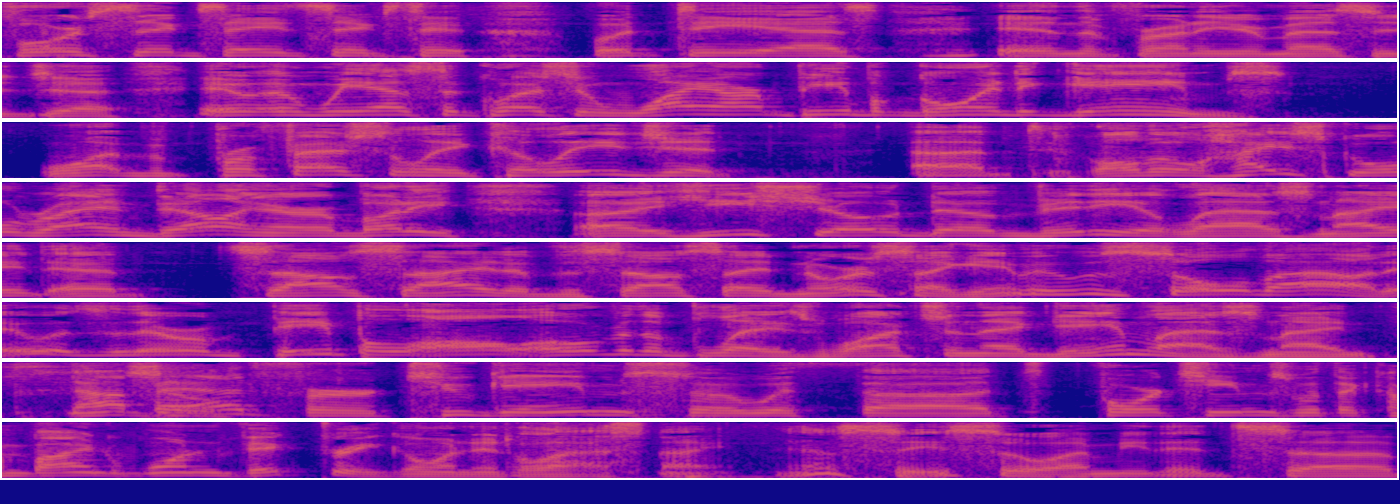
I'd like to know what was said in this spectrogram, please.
Four six eight six two. Put TS in the front of your message. Uh, and we asked the question: Why aren't people going to games? What, professionally, collegiate, Uh, although high school, Ryan Dellinger, our buddy, uh, he showed a video last night at south side of the south side north side game. It was sold out. It was there were people all over the place watching that game last night. Not So- bad for two games uh, with uh, four teams with a combined one victory going into last night. Yeah, see, so I mean, it's uh,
